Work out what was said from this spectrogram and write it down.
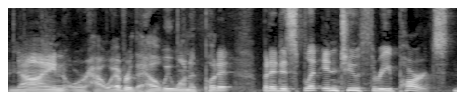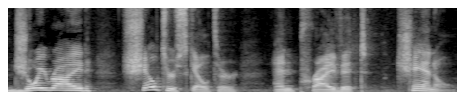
9, or however the hell we want to put it. But it is split into three parts Joyride, Shelter Skelter, and Private Channel.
